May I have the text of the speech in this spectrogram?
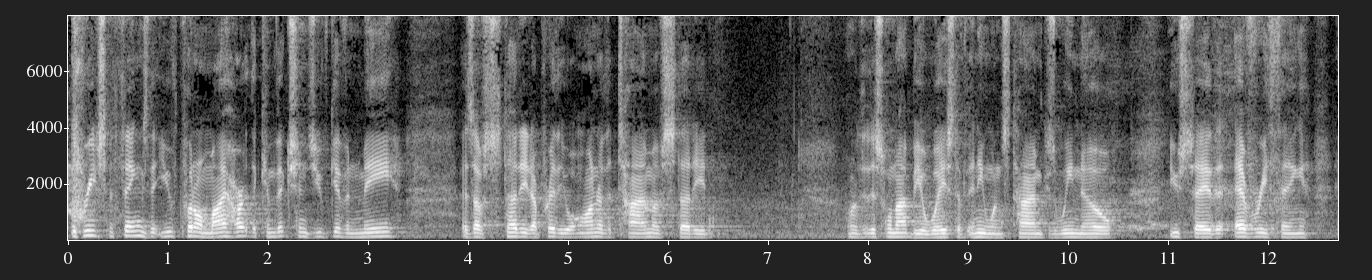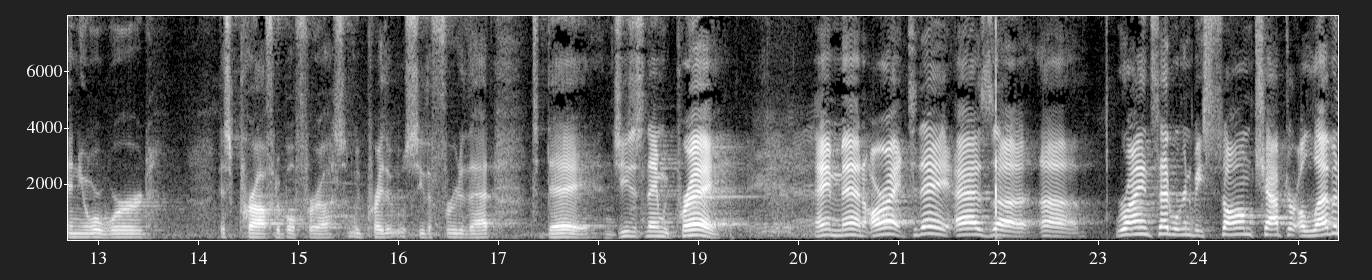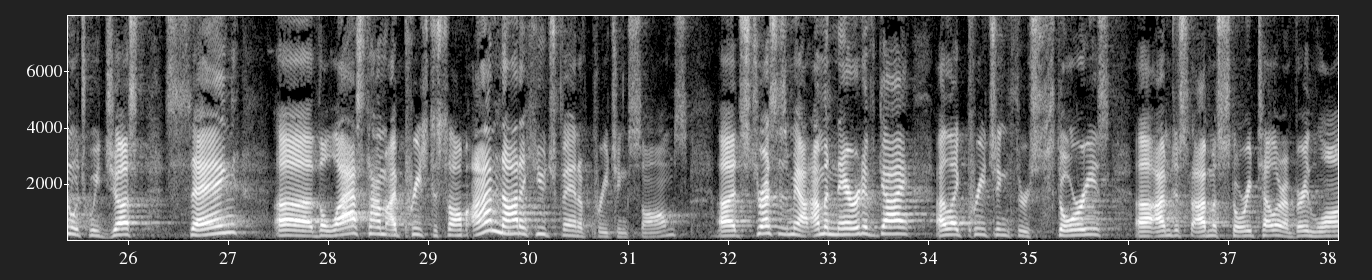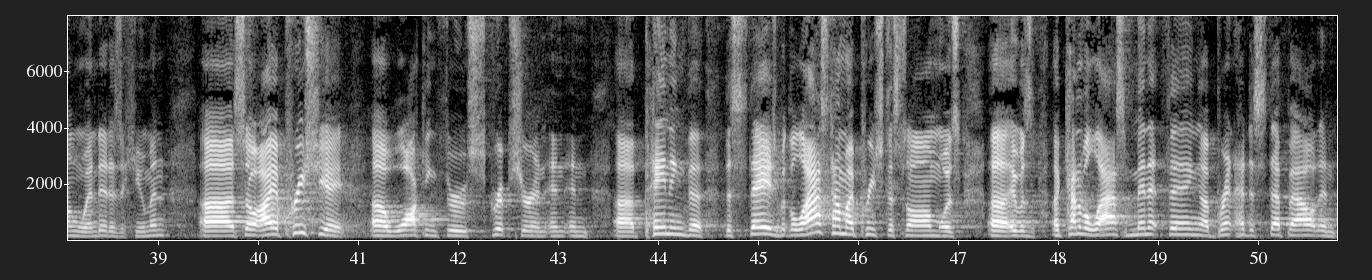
preach the things that you've put on my heart, the convictions you've given me. As I've studied, I pray that you will honor the time I've studied. Lord, that this will not be a waste of anyone's time because we know you say that everything in your word is profitable for us. And we pray that we'll see the fruit of that today. In Jesus' name we pray. Amen. Amen. All right, today, as uh, uh, Ryan said, we're going to be Psalm chapter 11, which we just sang. Uh, the last time I preached a psalm, I'm not a huge fan of preaching psalms. Uh, it stresses me out. I'm a narrative guy. I like preaching through stories. Uh, I'm just, I'm a storyteller. I'm very long winded as a human. Uh, so I appreciate uh, walking through scripture and, and, and uh, painting the, the stage. But the last time I preached a psalm was, uh, it was a kind of a last minute thing. Brent had to step out and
